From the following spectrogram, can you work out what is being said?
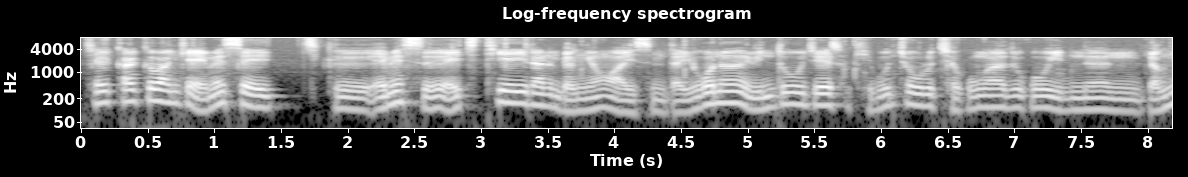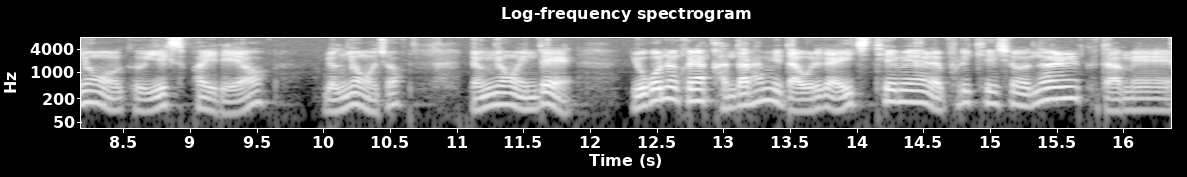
제일 깔끔한 게 MSH 그 MS HTA라는 명령어가 있습니다. 이거는 윈도우즈에서 기본적으로 제공하고 있는 명령어 그 EX 파일이에요. 명령어죠. 명령어인데 요거는 그냥 간단합니다. 우리가 HTML 애플리케이션을 그 다음에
